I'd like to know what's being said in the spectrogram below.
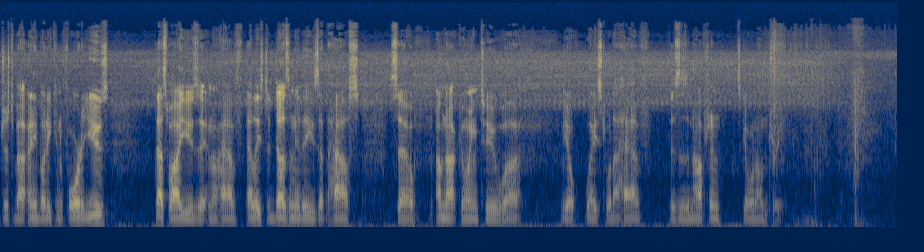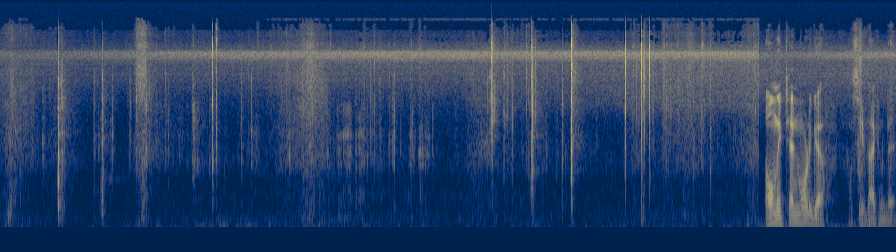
just about anybody can afford to use. That's why I use it, and I'll have at least a dozen of these at the house. So I'm not going to uh, you know, waste what I have. This is an option. It's going on the tree. Only 10 more to go. I'll see you back in a bit.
